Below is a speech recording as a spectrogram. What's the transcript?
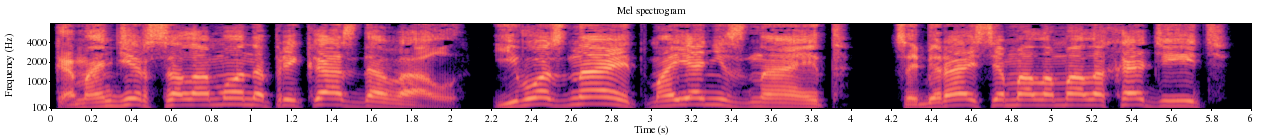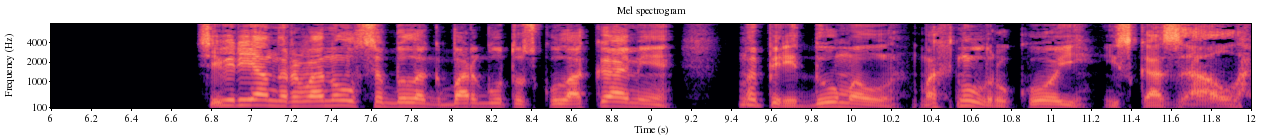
«Командир Соломона приказ давал. Его знает, моя не знает. Собирайся мало-мало ходить». Северьян рванулся было к Баргуту с кулаками, но передумал, махнул рукой и сказал.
